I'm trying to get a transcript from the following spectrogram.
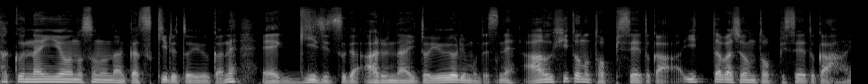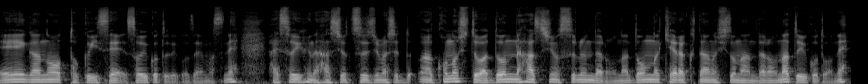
書く内容のそのなんかスキルというかね、えー技術があるないというよりもですね、会う人の突飛性とか、行った場所の突飛性とか、映画の得意性、そういうことでございますね。はい、そういうふうな発信を通じまして、あこの人はどんな発信をするんだろうな、どんなキャラクターの人なんだろうなということをね、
